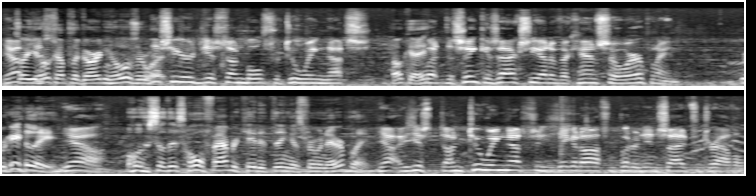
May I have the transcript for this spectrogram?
yeah, So you this, hook up the garden hose or what? This here just unbolts for two wing nuts, Okay. but the sink is actually out of a Canso airplane. Really? Yeah, Oh, so this whole fabricated thing is from an airplane. yeah. You just on two wing nuts, and you take it off and put it inside for travel.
